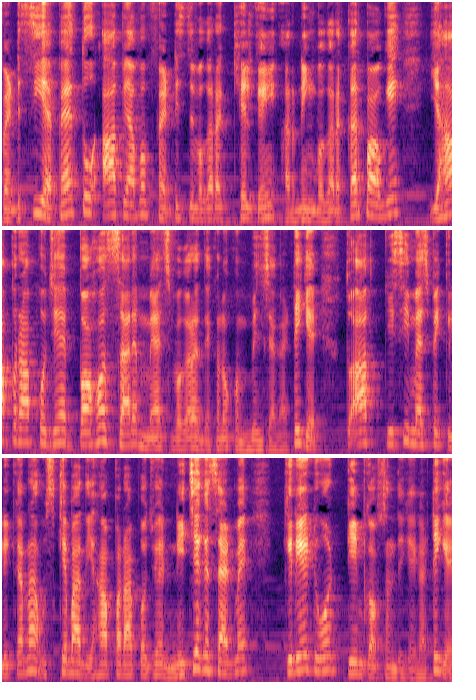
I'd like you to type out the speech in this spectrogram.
फैंटेसी ऐप है तो आप यहाँ पर फैंटेसी वगैरह खेल कहीं अर्निंग वगैरह कर पाओगे। यहाँ पर आपको जो है बहुत सारे मैच वगैरह देखने को मिल जाएगा, ठीक है? तो आप किसी मैच पे क्लिक करना, उसके बाद यहाँ पर आपको जो है नीचे के साइड में क्रिएट वो टीम का ऑप्शन दिखेगा, ठीक है?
